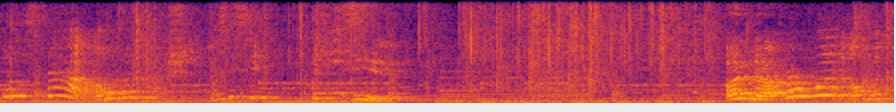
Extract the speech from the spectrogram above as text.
What is that? Oh my gosh. Is this it? What is it? Another one? Oh my gosh,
